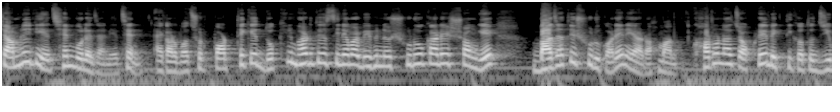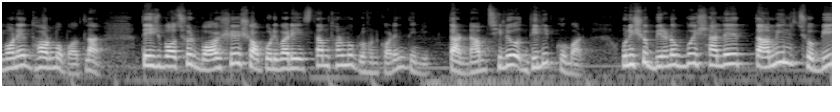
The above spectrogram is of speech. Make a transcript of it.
সামলে নিয়েছেন বলে জানিয়েছেন। এগারো বছর পর থেকে দক্ষিণ ভারতীয় সিনেমার বিভিন্ন সুরকারের সঙ্গে বাজাতে শুরু করেন এ আর রহমান। ঘটনাচক্রে ব্যক্তিগত জীবনে ধর্ম বদলান। তেইশ বছর বয়সে সপরিবারে ইসলাম ধর্ম গ্রহণ করেন তিনি। তার নাম ছিল দিলীপ কুমার। উনিশশো বিরানব্বই সালে তামিল ছবি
